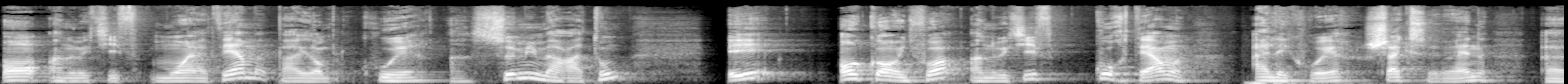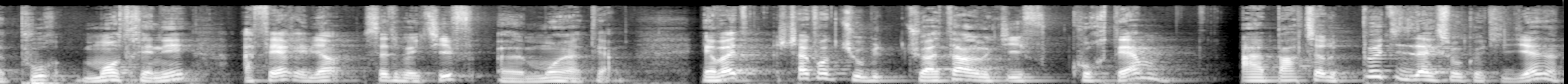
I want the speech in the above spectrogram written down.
en un objectif moyen terme, par exemple courir un semi-marathon, et encore une fois un objectif court terme, aller courir chaque semaine euh, pour m'entraîner à faire eh bien, cet objectif euh, moyen terme. Et en fait, chaque fois que tu atteins un objectif court terme, à partir de petites actions quotidiennes,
